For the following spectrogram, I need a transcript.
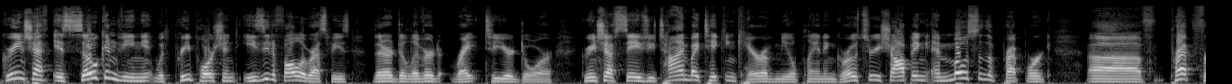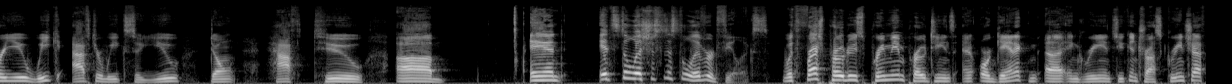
Green Chef is so convenient with pre-portioned, easy to follow recipes that are delivered right to your door. Green Chef saves you time by taking care of meal planning, grocery shopping, and most of the prep work uh, prep for you week after week so you don't have to. Um, and it's deliciousness delivered, Felix. With fresh produce, premium proteins, and organic uh, ingredients you can trust, Green Chef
